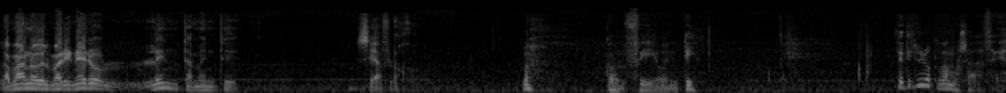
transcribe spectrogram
La mano del marinero lentamente se aflojó. Bueno, confío en ti. Te diré lo que vamos a hacer.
